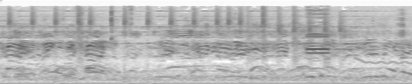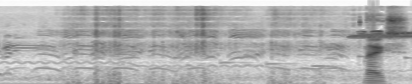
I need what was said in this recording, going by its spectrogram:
Cardinals, 18 Cardinals. Nice.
